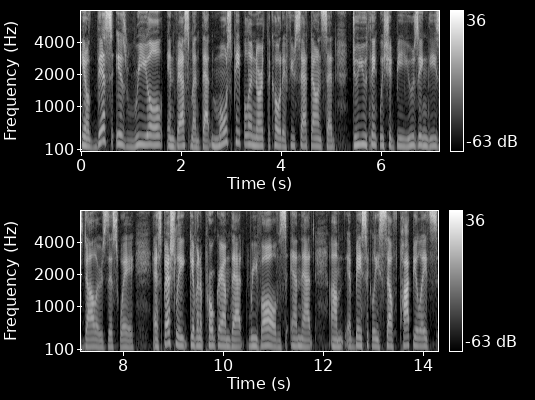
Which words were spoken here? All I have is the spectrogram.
you know, this is real investment that most people in North Dakota if you sat down and said, "Do you think we should be using these dollars this way?" especially given a program that revolves and that um, basically self-populates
